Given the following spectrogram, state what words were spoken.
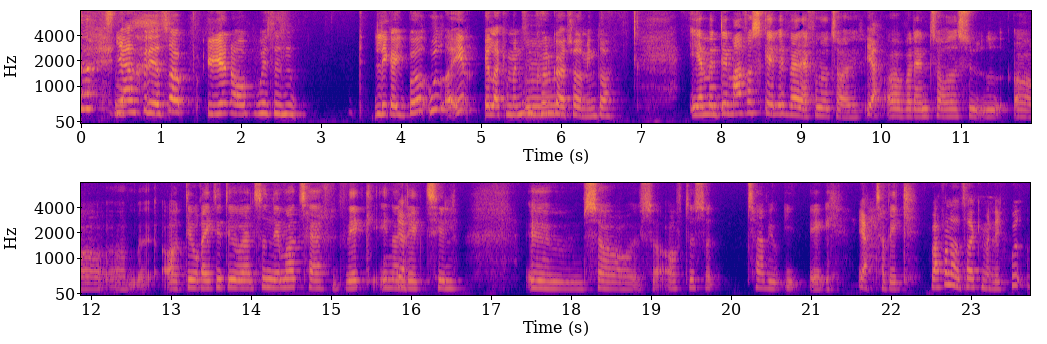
Ja, fordi jeg så igen over på sådan, ligger I både ud og ind, eller kan man sådan mm. kun gøre tøjet mindre? Jamen, det er meget forskelligt, hvad det er for noget tøj, ja. og hvordan tøjet er syet. Og, og, og det er jo rigtigt, det er jo altid nemmere at tage væk, end at ja. lægge til. Øhm, så, så ofte så tager vi jo ind af, ja. tager væk. Hvad for noget tøj kan man lægge ud?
